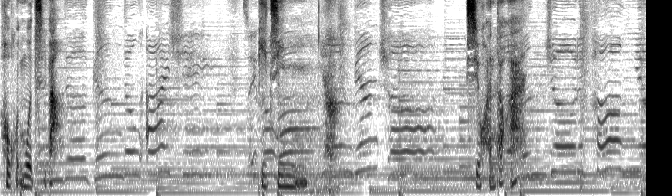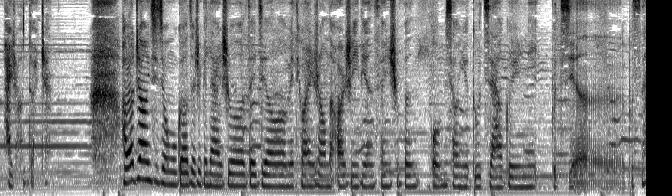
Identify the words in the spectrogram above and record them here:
后悔莫及吧。毕竟。喜欢到爱，还是很短暂。好了，这样一期节目，我要在这跟大家说再见了。每天晚上的二十一点三十分，我们相约独家闺蜜，不见不散。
